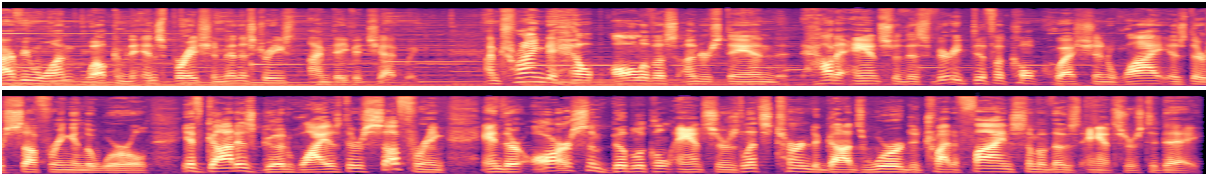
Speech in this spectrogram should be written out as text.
Hi, everyone. Welcome to Inspiration Ministries. I'm David Chadwick. I'm trying to help all of us understand how to answer this very difficult question why is there suffering in the world? If God is good, why is there suffering? And there are some biblical answers. Let's turn to God's Word to try to find some of those answers today.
